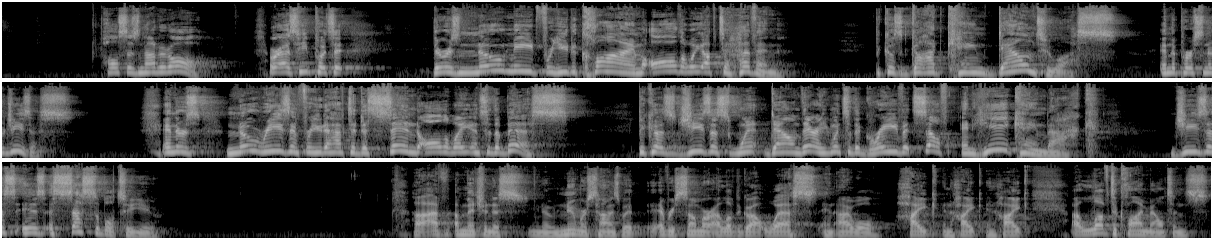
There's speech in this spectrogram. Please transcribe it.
Paul says, not at all. Or as he puts it, there is no need for you to climb all the way up to heaven because God came down to us in the person of Jesus. And there's no reason for you to have to descend all the way into the abyss because Jesus went down there. He went to the grave itself and he came back. Jesus is accessible to you. Uh, I've, I've, mentioned this, you know, numerous times, but every summer I love to go out west and I will hike and hike and hike. I love to climb mountains.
